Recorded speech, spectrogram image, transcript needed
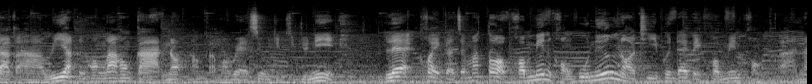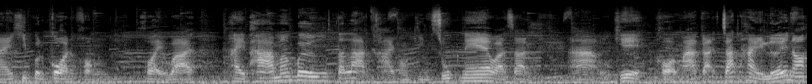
จากอ่าเวียกในห้องล่าห้องการเนาะเอากลับมาแวะซื้อของกินอยู่นี่ และข่อยก็จะมาตอบคอมเมนต์ของผู้นึงเนาะที่เพิ่นได้ไปคอมเมนต์ของอ่าในคลิปก่อนๆของข่อยว่าให้พามาเบิงตลาดขายของกินซุกแน่ว่าซั่นอ่าโอเค ขอมากะจัดให้เลยเนาะ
